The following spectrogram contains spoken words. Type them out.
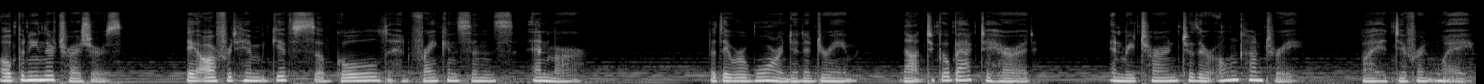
opening their treasures, they offered him gifts of gold and frankincense and myrrh. But they were warned in a dream not to go back to Herod and return to their own country by a different way.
